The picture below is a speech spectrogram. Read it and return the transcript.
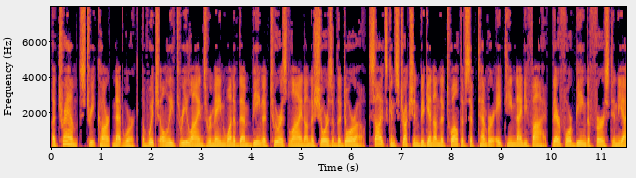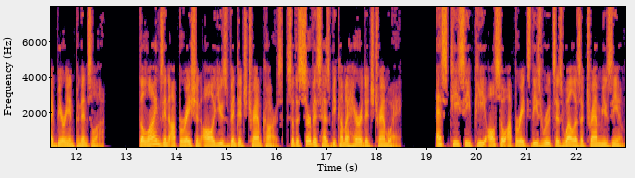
A tram streetcar network, of which only three lines remain one of them being a tourist line on the shores of the Douro, saw its construction begin on 12 September 1895, therefore being the first in the Iberian Peninsula. The lines in operation all use vintage tramcars, so the service has become a heritage tramway. STCP also operates these routes as well as a tram museum.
